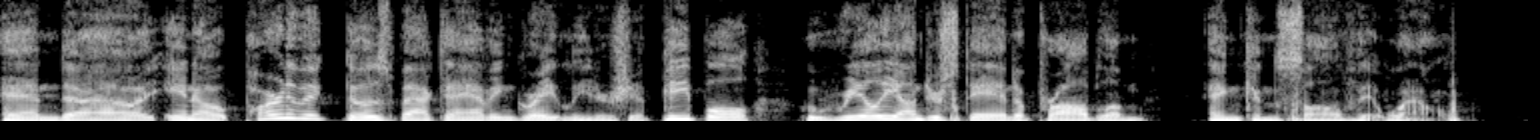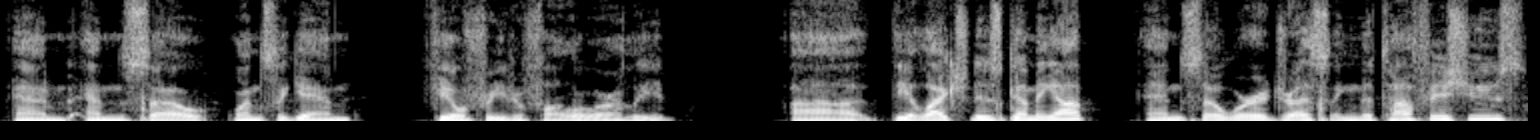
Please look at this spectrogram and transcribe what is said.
And, uh, you know, part of it goes back to having great leadership, people who really understand a problem and can solve it well. And, and so once again, feel free to follow our lead. Uh, the election is coming up. And so we're addressing the tough issues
